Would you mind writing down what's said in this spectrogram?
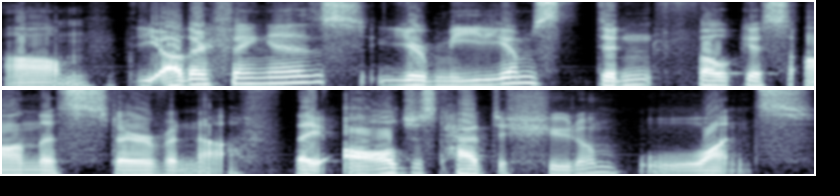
Um, the other thing is, your mediums didn't focus on the Sturv enough. They all just had to shoot them once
